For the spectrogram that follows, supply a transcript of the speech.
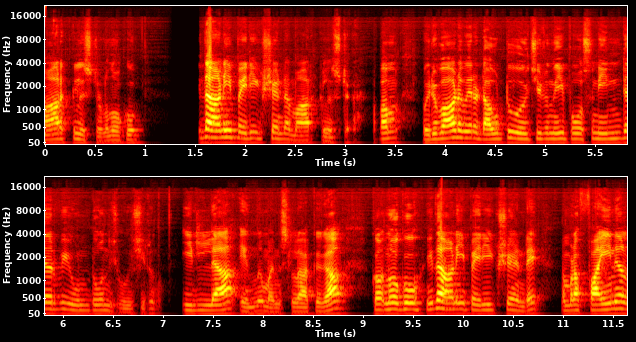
മാർക്ക് ലിസ്റ്റ് ഉണ്ട് നോക്കൂ. ഇതാണ് ഈ പരീക്ഷേന്റെ മാർക്ക് ലിസ്റ്റ് അപ്പം ഒരുപാട് പേര് ഡൗട്ട് ചോദിച്ചിരുന്നു ഈ പോസ്റ്റിന് ഇന്റർവ്യൂ ഉണ്ടോ എന്ന് ചോദിച്ചിരുന്നു. ഇല്ല എന്ന് മനസ്സിലാക്കുക. നോക്കൂ ഇതാണ് ഈ പരീക്ഷേന്റെ നമ്മുടെ ഫൈനൽ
